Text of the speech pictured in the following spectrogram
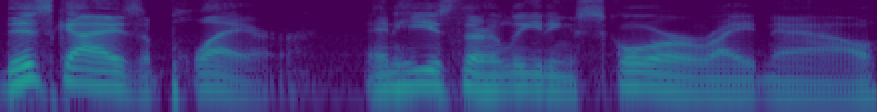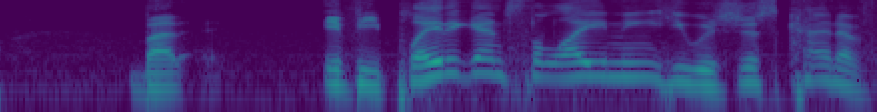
This guy is a player, and he's their leading scorer right now. But if he played against the Lightning, he was just kind of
